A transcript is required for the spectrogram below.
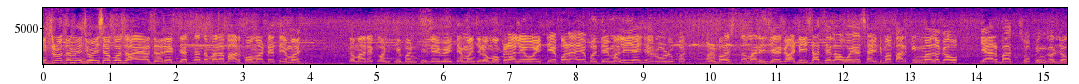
મિત્રો, તમે જોઈ શકો છો આ દરેક જાતના તમારા બાળકો માટે તેમજ તમારે કંઠી બંઠી લેવી, તેમજ રમકડા લેવા હોય તે પણ આયા બધે મળી જાય છે રોડ ઉપર. પણ બસ તમારી જે ગાડી સાથે લાવો, એ સાઈડમાં પાર્કિંગમાં લગાવો, ત્યારબાદ શોપિંગ કરજો.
